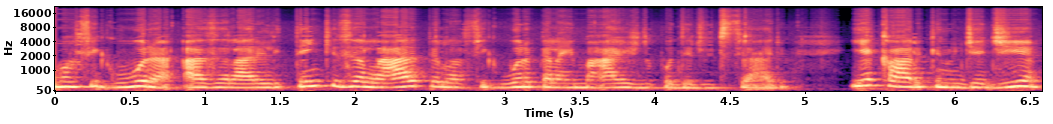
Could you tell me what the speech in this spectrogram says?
uma figura a zelar, ele tem que zelar pela figura, pela imagem do Poder Judiciário. E é claro que no dia a dia,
